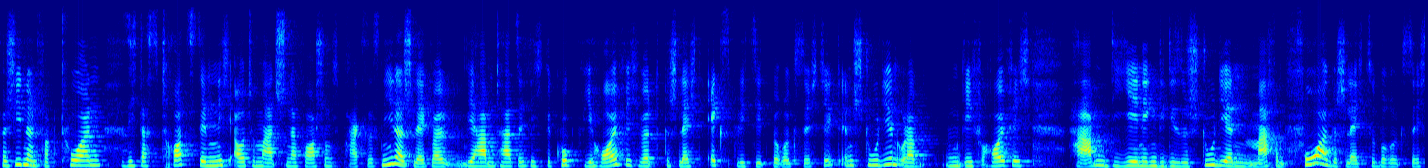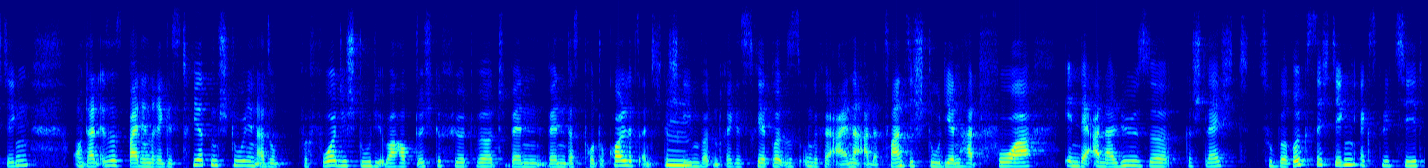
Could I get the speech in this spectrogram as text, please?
verschiedenen Faktoren, sich das trotzdem nicht automatisch in der Forschungspraxis niederschlägt, weil wir haben tatsächlich geguckt, wie häufig wird Geschlecht explizit berücksichtigt in Studien oder wie häufig haben diejenigen, die diese Studien machen, vor, Geschlecht zu berücksichtigen. Und dann ist es bei den registrierten Studien, also bevor die Studie überhaupt durchgeführt wird, wenn, wenn das Protokoll letztendlich mhm. geschrieben wird und registriert wird, ist es ungefähr eine alle 20 Studien hat vor, in der Analyse Geschlecht zu berücksichtigen, explizit.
